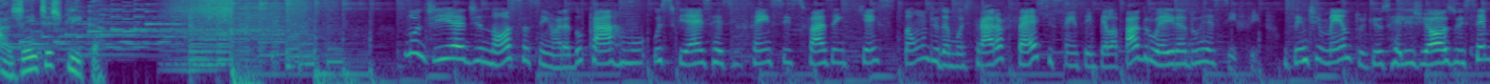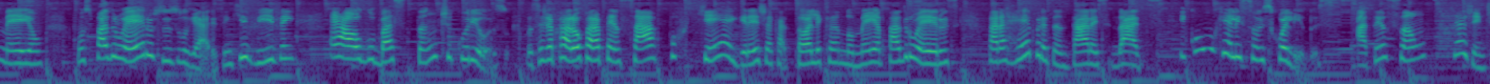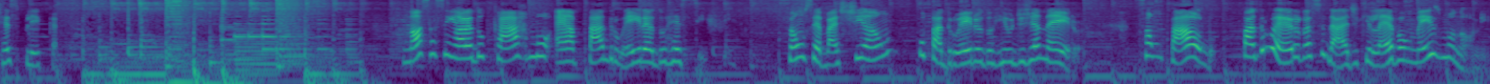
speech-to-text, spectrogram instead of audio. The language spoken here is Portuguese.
A gente explica. No dia de Nossa Senhora do Carmo, os fiéis recifenses fazem questão de demonstrar a fé que sentem pela padroeira do Recife. O sentimento que os religiosos semeiam com os padroeiros dos lugares em que vivem é algo bastante curioso. Você já parou para pensar por que a Igreja Católica nomeia padroeiros para representar as cidades e como que eles são escolhidos? Atenção, que a gente explica. Nossa Senhora do Carmo é a padroeira do Recife. São Sebastião, o padroeiro do Rio de Janeiro. São Paulo, padroeiro da cidade que leva o mesmo nome.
